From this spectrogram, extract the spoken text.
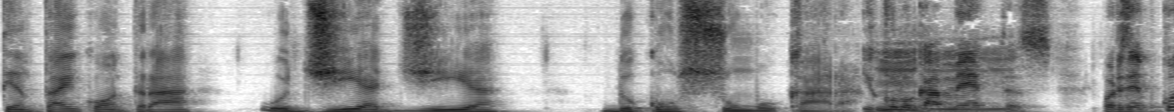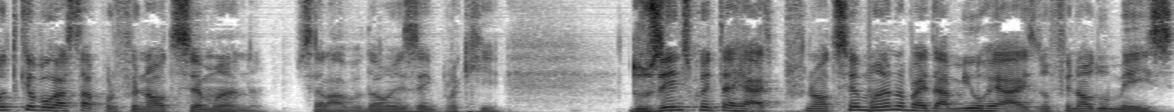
Tentar encontrar o dia a dia do consumo, cara. E colocar Hum. metas. Por exemplo, quanto que eu vou gastar por final de semana? Sei lá, vou dar um exemplo aqui. 250 reais por final de semana vai dar mil reais no final do mês.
